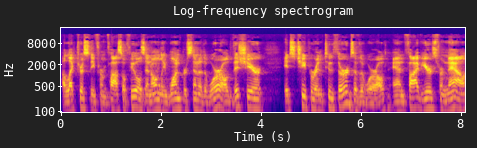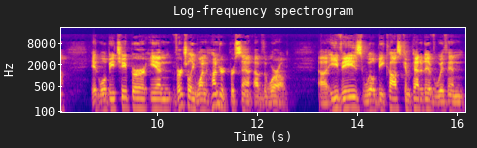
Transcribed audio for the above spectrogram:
electricity from fossil fuels in only 1% of the world. This year, it's cheaper in two thirds of the world. And five years from now, it will be cheaper in virtually 100% of the world. Uh, EVs will be cost competitive within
